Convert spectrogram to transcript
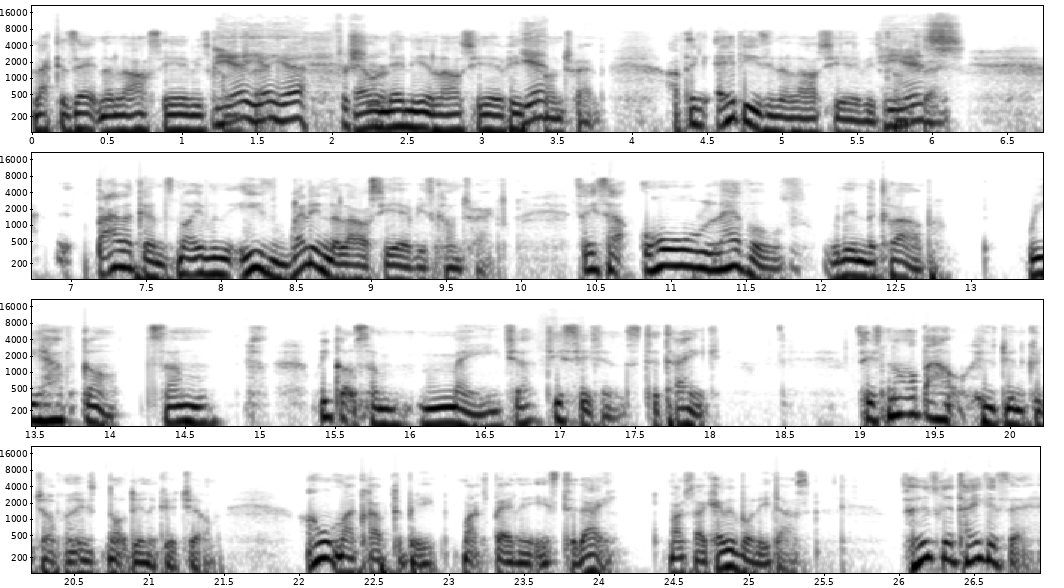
Lacazette in the last year of his contract. Yeah, yeah, yeah, for sure. Elneny in the last year of his yeah. contract. I think Eddie's in the last year of his he contract. Is. Balogun's not even, he's well in the last year of his contract. So it's at all levels within the club. We have got some, we got some major decisions to take. So it's not about who's doing a good job and who's not doing a good job. I want my club to be much better than it is today, much like everybody does. So who's going to take us there?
